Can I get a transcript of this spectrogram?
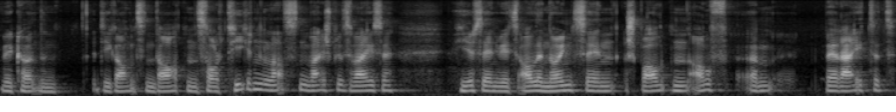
Wir könnten die ganzen Daten sortieren lassen beispielsweise. Hier sehen wir jetzt alle 19 Spalten aufbereitet. Ähm,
